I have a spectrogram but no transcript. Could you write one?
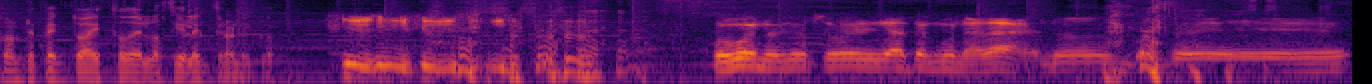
con respecto a esto del ocio electrónico. pues bueno, yo soy, ya tengo una edad, ¿no? Entonces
